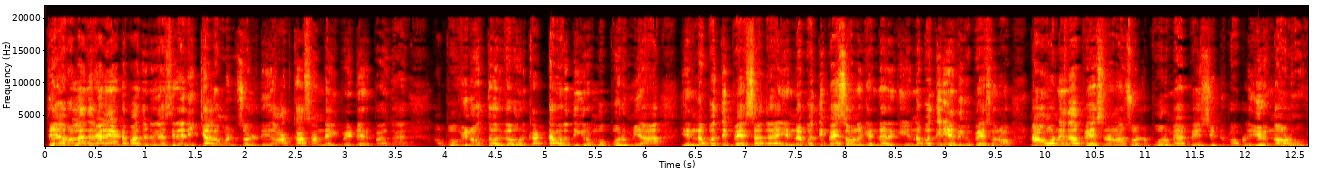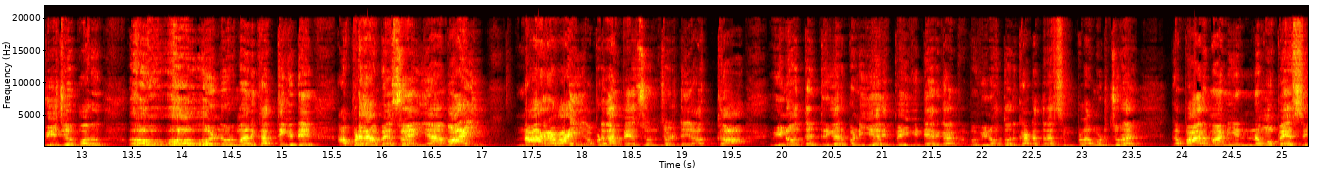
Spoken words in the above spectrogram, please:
தேவையில்லாத வேலை என்கிட்ட பார்த்துட்டு இருக்க. சரியா நீ கிளம்புன்னு சொல்லிட்டு அக்கா சண்டைக்கு போயிட்டே இருப்பாங்க. அப்போ வினோத் அவர்கள் ஒரு கட்டம் வரதுக்கு ரொம்ப பொறுமையா என்னை பத்தி பேசாத. என்னை பத்தி பேச உனக்கு என்ன இருக்கு? என்னை பத்தி நீ எதுக்கு பேசணும்? நான் உன்னை ஏதாவது பேசணும்னு சொல்லிட்டு பொறுமையா பேசிட்டு இருப்பாப்ல இருந்தாலும் விஜய் பாரு ஓ ஓ ஓன்னு ஒரு மாதிரி கத்திக்கிட்டு அப்படிதான் பேசுவேன். என் வாய் நாரவாய் அப்படிதான் பேசணும்னு சொல்லிட்டு அக்கா வினோத்தை ட்ரிகர் பண்ணி ஏறி போய்கிட்டே இருக்காங்க. அப்ப வினோத் ஒரு கட்டத்துல சிம்பிளா முடிச்சுருவாரு. இங்க பாருமா நீ என்னமோ பேசு.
